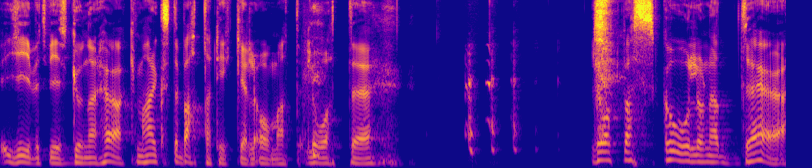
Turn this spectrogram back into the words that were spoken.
givetvis Gunnar Hökmarks debattartikel om att låt, låt bara skolorna dö.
